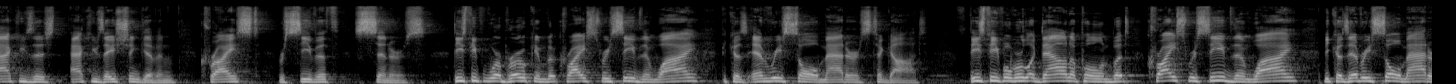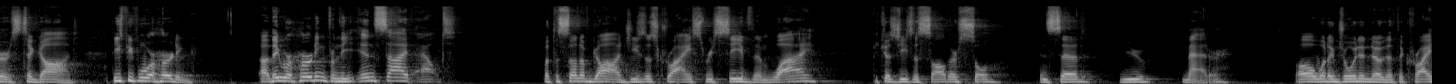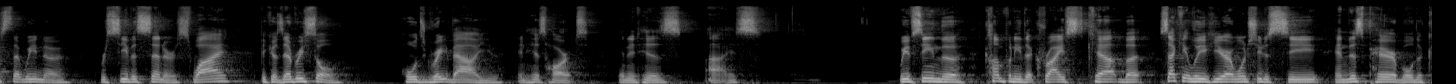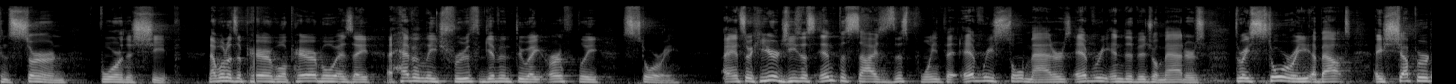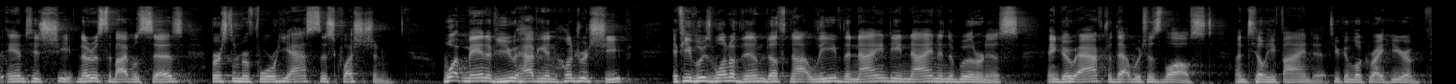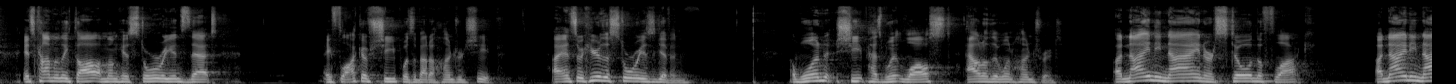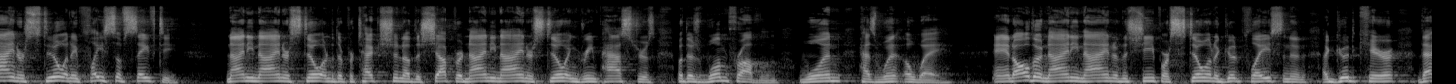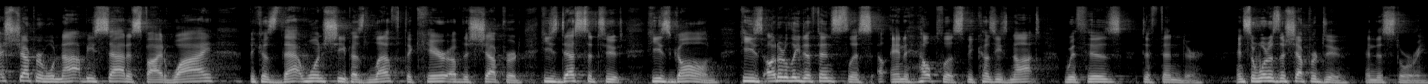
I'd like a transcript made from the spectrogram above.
accusation given Christ receiveth sinners. These people were broken, but Christ received them. Why? Because every soul matters to God. These people were looked down upon, but Christ received them. Why? Because every soul matters to God. These people were hurting. Uh, they were hurting from the inside out. But the Son of God, Jesus Christ, received them. Why? Because Jesus saw their soul and said, You matter. Oh, what a joy to know that the Christ that we know receiveth sinners. Why? Because every soul holds great value in his heart and in his eyes. We've seen the company that Christ kept, but secondly, here I want you to see in this parable the concern for the sheep. Now, what is a parable? A parable is a, a heavenly truth given through a earthly story. And so here Jesus emphasizes this point that every soul matters, every individual matters through a story about a shepherd and his sheep. Notice the Bible says, verse number four, he asks this question What man of you, having an hundred sheep, if he lose one of them, doth not leave the ninety nine in the wilderness and go after that which is lost until he find it? You can look right here. It's commonly thought among historians that a flock of sheep was about a hundred sheep. Uh, and so here the story is given. One sheep has went lost out of the 100. A 99 are still in the flock. A 99 are still in a place of safety. 99 are still under the protection of the shepherd. 99 are still in green pastures. But there's one problem. One has went away. And although 99 of the sheep are still in a good place and in a good care, that shepherd will not be satisfied. Why? Because that one sheep has left the care of the shepherd. He's destitute. He's gone. He's utterly defenseless and helpless because he's not with his defender. And so, what does the shepherd do in this story?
